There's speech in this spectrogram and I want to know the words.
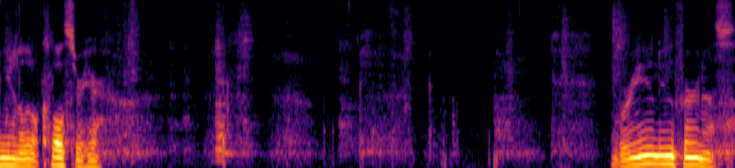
Bring you in a little closer here. Brand new furnace.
